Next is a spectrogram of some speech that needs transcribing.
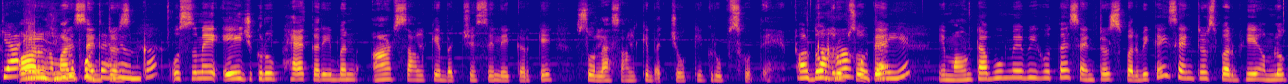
क्या और हमारे सेंटर्स उसमें एज ग्रुप है करीबन आठ साल के बच्चे से लेकर के सोलह साल के बच्चों के ग्रुप्स होते हैं। और दो ग्रुप्स होते हैं। ये माउंट आबू में भी होता है सेंटर्स पर भी कई सेंटर्स पर भी हम लोग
